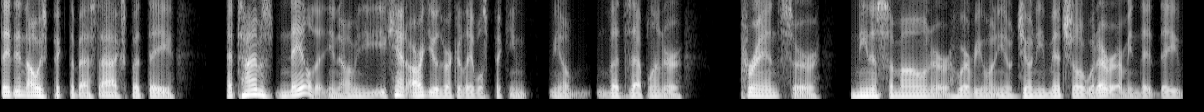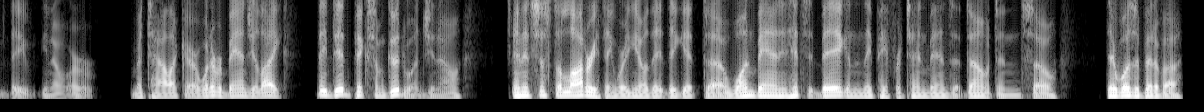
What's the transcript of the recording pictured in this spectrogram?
They didn't always pick the best acts, but they at times nailed it. You know, I mean, you, you can't argue with record labels picking you know Led Zeppelin or Prince or Nina Simone or whoever you want, you know, Joni Mitchell, whatever. I mean, they they they you know or Metallica or whatever band you like. They did pick some good ones, you know. And it's just a lottery thing where you know they they get uh, one band and hits it big, and then they pay for ten bands that don't, and so there was a bit of a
